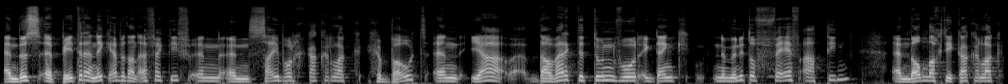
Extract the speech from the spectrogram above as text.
En dus eh, Peter en ik hebben dan effectief een, een cyborg-kakkerlak gebouwd. En ja, dat werkte toen voor, ik denk, een minuut of vijf à tien. En dan dacht die kakkerlak,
